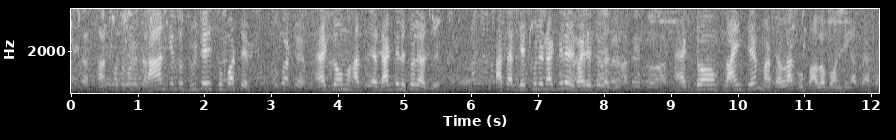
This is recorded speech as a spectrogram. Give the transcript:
আচ্ছা ধান কিন্তু দুইটাই সুপার টেপ সুপার টেপ একদম হাত ডাক দিলে চলে আসবে। কাঁচার গেট খুলে ডাক দিলে বাইরে চলে আসবে। একদম ফ্লাইং টেম মাশাল্লাহ খুব ভালো বন্ডিং আছে আসো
